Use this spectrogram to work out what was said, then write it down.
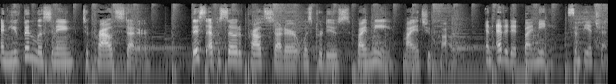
And you've been listening to Proud Stutter. This episode of Proud Stutter was produced by me, Maya Chupkov. And edited by me, Cynthia Chen.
